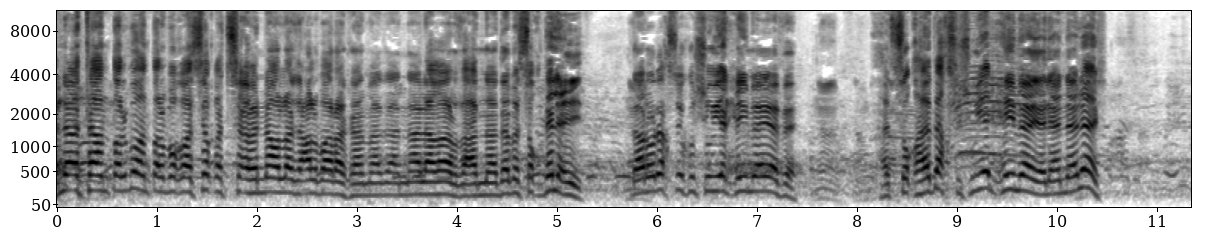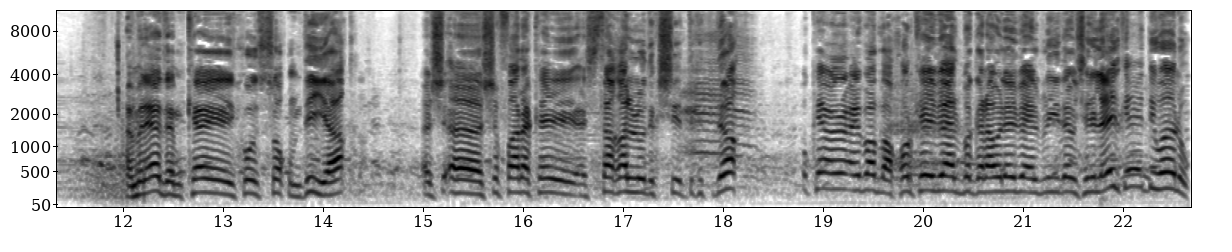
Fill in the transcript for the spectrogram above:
حنا تنطلبوا نطلبوا غا السوق تسعوه لنا والله يجعل البركة. ما عندنا لا غرض عندنا دابا السوق ديال العيد. ضروري خصو يكون شوية الحماية فيه. نعم نعم هاد السوق هذا خصو شوية الحماية. لأن علاش؟ بنادم كي يكون السوق مضيق. آه، الشفارة كيستغلوا داك الشيء ديك الضيق وكاين عباد الآخر كيبيع البقرة ولا يبيع البليدة ويشري العيد كيديوها له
